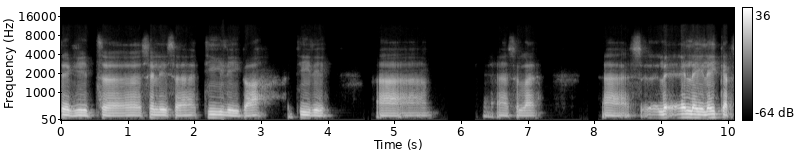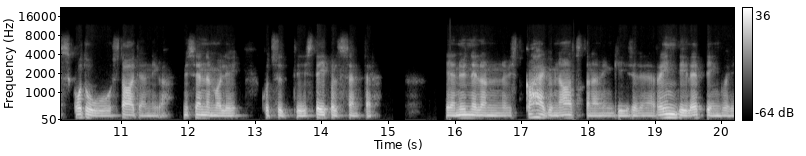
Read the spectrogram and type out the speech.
tegid äh, sellise diiliga, diili äh, selle äh, LA Lakers kodustaadioniga, mis ennem oli, kutsuti Staples Center. ja nüüd neil on vist kahekümne aastane mingi selline rendileping või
